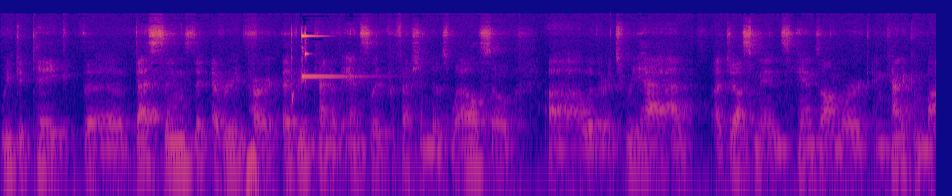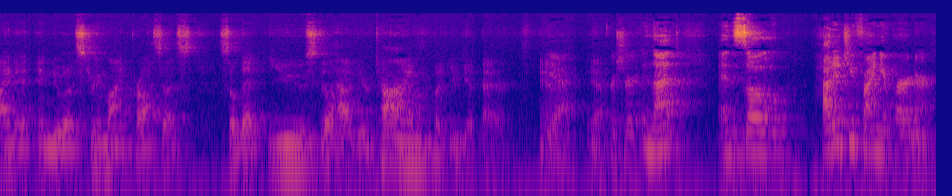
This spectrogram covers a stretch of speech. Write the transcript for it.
we could take the best things that every part, every kind of ancillary profession does well. So uh, whether it's rehab, adjustments, hands-on work, and kind of combine it into a streamlined process so that you still have your time, but you get better. Yeah, Yeah. Yeah. for sure. And that, and so, how did you find your partner?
